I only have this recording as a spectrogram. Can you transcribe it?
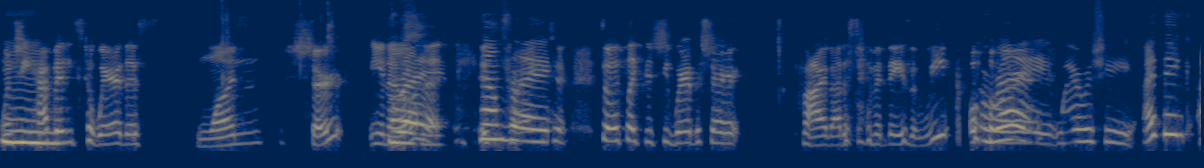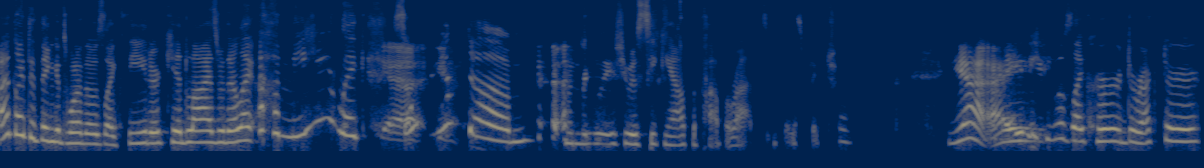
when she Mm. happens to wear this one shirt. You know, Right. Sounds like- to- so it's like, did she wear the shirt five out of seven days a week? Or Right. Where was she? I think I'd like to think it's one of those like theater kid lies where they're like, ah, me? Like yeah, so yeah. random. when really she was seeking out the paparazzi for this picture. yeah, Maybe he was like her director.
